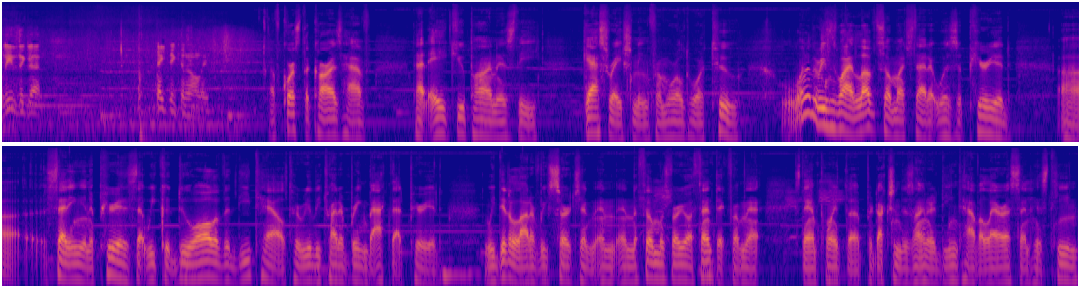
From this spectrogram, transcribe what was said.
Leave the gun. Take the cannoli. Of course, the cars have that A coupon is the gas rationing from World War II. One of the reasons why I loved so much that it was a period uh, setting in a period is that we could do all of the detail to really try to bring back that period. We did a lot of research, and, and, and the film was very authentic from that standpoint. The production designer, Dean Tavoularis, and his team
